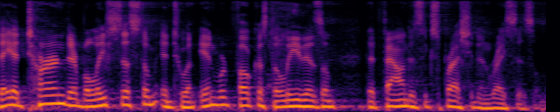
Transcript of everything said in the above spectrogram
They had turned their belief system into an inward focused elitism that found its expression in racism.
